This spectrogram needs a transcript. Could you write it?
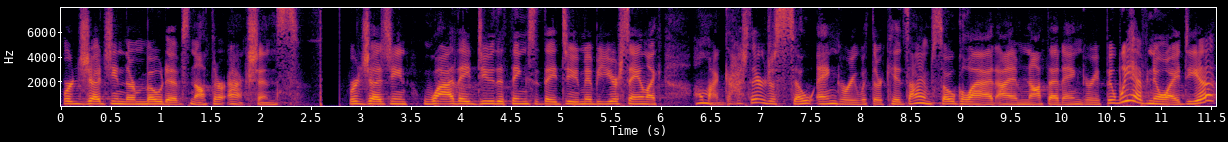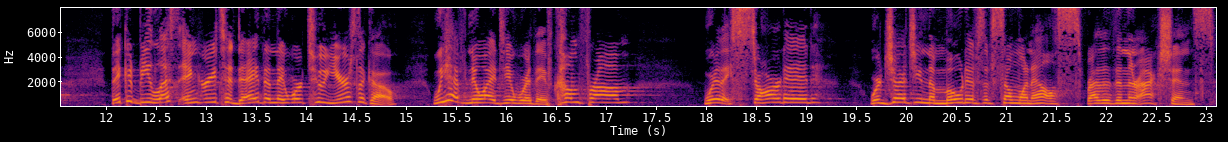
we're judging their motives, not their actions. We're judging why they do the things that they do. Maybe you're saying, like, oh my gosh, they're just so angry with their kids. I am so glad I am not that angry. But we have no idea. They could be less angry today than they were two years ago. We have no idea where they've come from, where they started. We're judging the motives of someone else rather than their actions.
